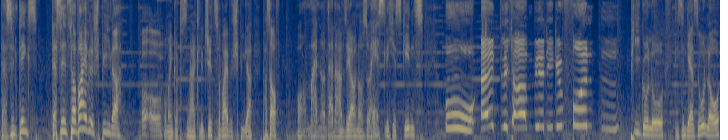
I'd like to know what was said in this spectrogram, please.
Das sind Dings! Das sind Survival-Spieler! oh oh. Oh mein Gott, das sind halt legit Survival-Spieler. Pass auf. Oh Mann, und dann haben sie auch noch so hässliche Skins. Oh, endlich haben wir die gefunden. Pigolo. Die sind ja so low,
